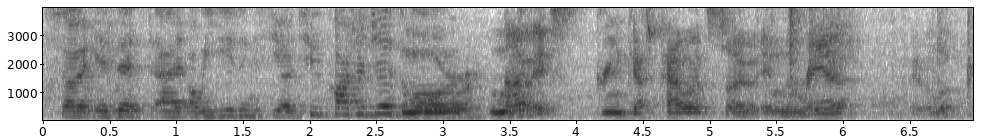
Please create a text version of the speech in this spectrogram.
So, is it? Uh, are we using CO2 cartridges or? no, it's green gas powered. So in the rear, if we have a look,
